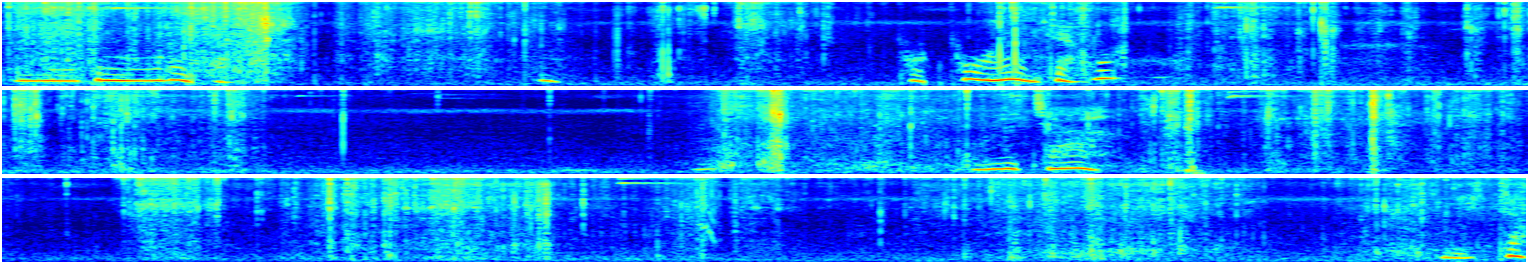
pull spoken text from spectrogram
เป็นเนื้อเป็นเนื้อเลยจ้ะผดพวงให้ผมจ้ะ นี่จ้านี่จ้ะ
